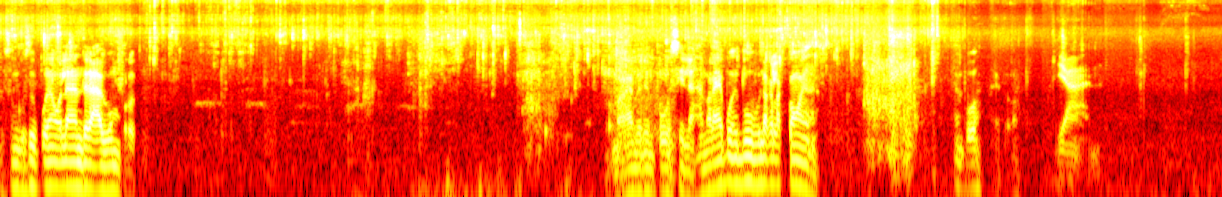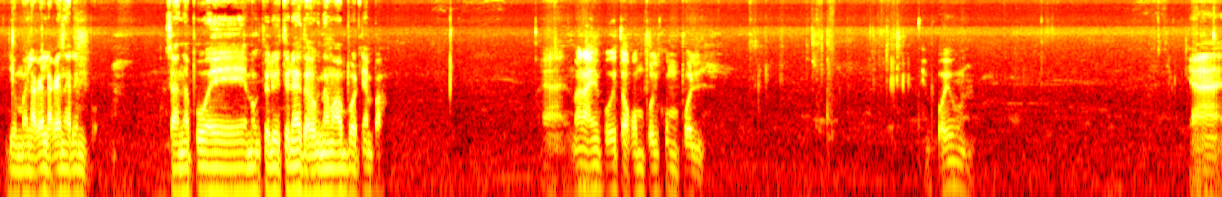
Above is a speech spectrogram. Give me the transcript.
Gusto, gusto po ng ulan ng dragon fruit. Marami rin po sila. Marami po ibubulaklak ko ngayon. Yan po. Ito. Yan. Medyo malaki-laki na rin po. Sana po eh magtuloy-tuloy na ito. Huwag na ma-abort yan pa. Marami po ito kumpul-kumpul. Yan po yun. Yan.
